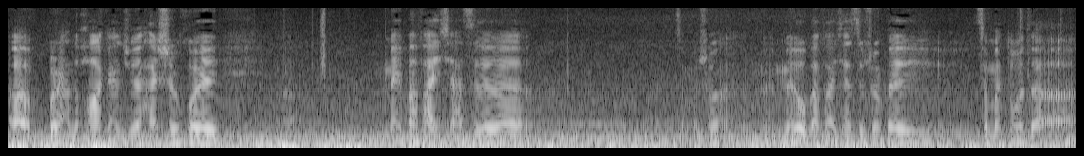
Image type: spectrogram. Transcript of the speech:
呃，不然的话，感觉还是会没办法一下子怎么说，没没有办法一下子准备这么多的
